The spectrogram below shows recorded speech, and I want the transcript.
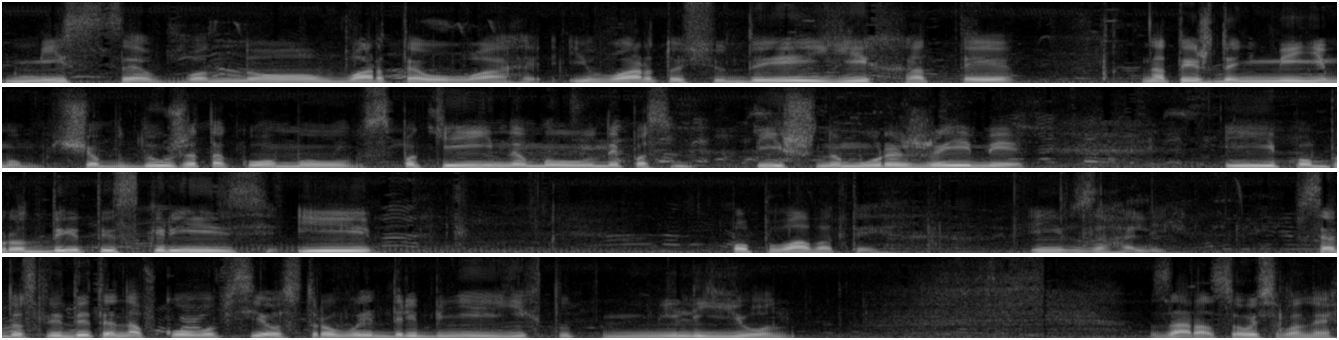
місце воно варте уваги, і варто сюди їхати на тиждень мінімум, щоб дуже такому спокійному, непоспішному режимі і побродити скрізь, і поплавати, і взагалі. Все дослідити навколо, всі острови дрібні, їх тут мільйон. Зараз ось вони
